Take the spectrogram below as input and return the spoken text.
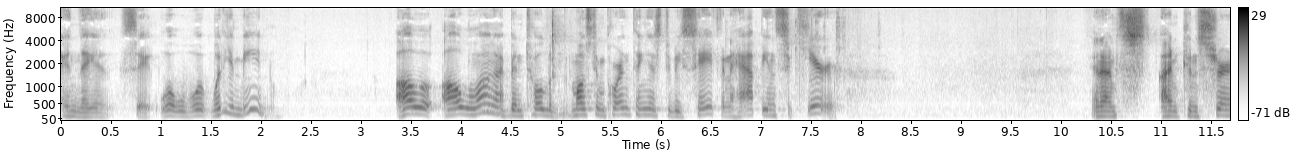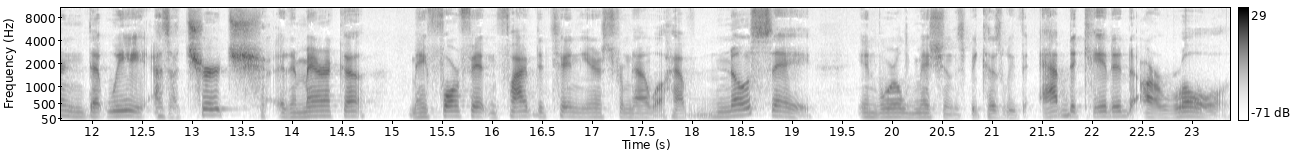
And they say, Well, what, what do you mean? All, all along, I've been told the most important thing is to be safe and happy and secure. And I'm, I'm concerned that we as a church in America may forfeit in five to 10 years from now, we'll have no say in world missions because we've abdicated our role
